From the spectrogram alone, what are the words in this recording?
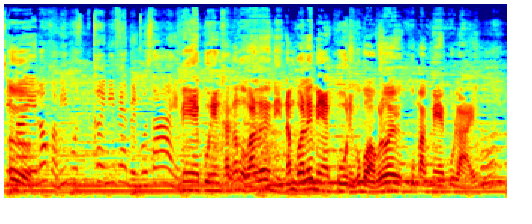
ใช่เอไหมอ โลกกับพี่ผู้เคยมีแฟนเป็นผู้ชายแม่กูเห็นครั้งนั้นบอกว่าเลยนี่น้ำเบอร์เลยแม่กูนี่กูบอกเลยกูมักแม่กูหลายเ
